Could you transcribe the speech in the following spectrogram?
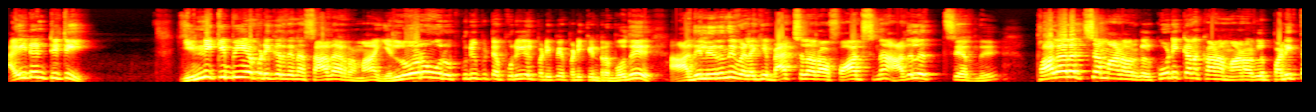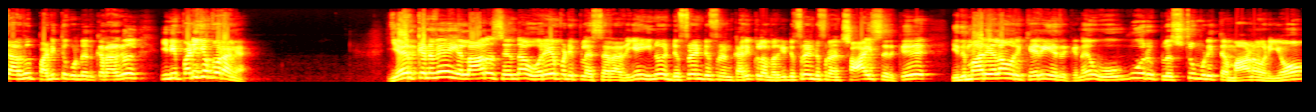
ஐடென்டிட்டி இன்னைக்கு பிஏ படிக்கிறது என்ன? சாதாரணமா எல்லோரும் ஒரு குறிப்பிட்ட பொறியியல் படிப்பை படிக்கின்ற போது அதிலிருந்து விலகி பேச்சுலர் ஆஃப் ஆர்ட்ஸ்னு அதில் சேர்ந்து பல லட்சம் மாணவர்கள் கோடிக்கணக்கான மாணவர்கள் படித்தார்கள் படித்து கொண்டிருக்கிறார்கள். இனி படிக்க போறாங்க. ஏற்கனவே எல்லாரும் சேர்ந்தா ஒரே படிப்பில் சேராதீங்க. இன்னும் டிஃப்ரெண்ட் டிஃப்ரெண்ட் கரிக்குலம் இருக்கு. டிஃப்ரெண்ட் டிஃப்ரெண்ட் சாய்ஸ் இருக்கு. இது மாதிரியெல்லாம் ஒரு கெரியர் இருக்குன்னு ஒவ்வொரு பிளஸ் டூ முடித்த மாணவனையும்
